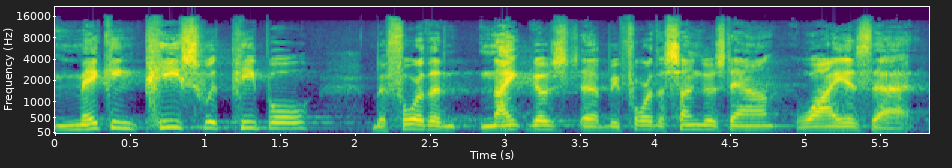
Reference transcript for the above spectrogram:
making peace with people before the night goes, uh, before the sun goes down. Why is that?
